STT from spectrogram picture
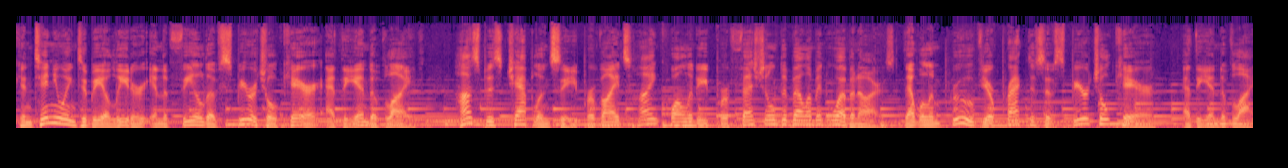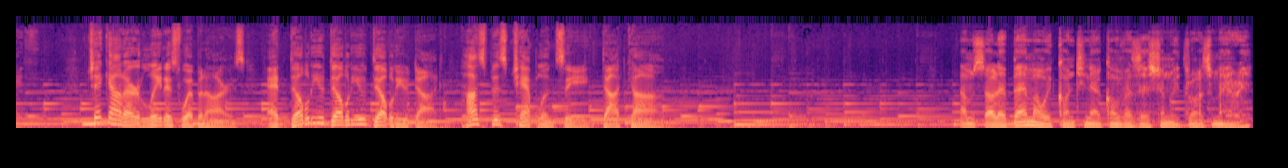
Continuing to be a leader in the field of spiritual care at the end of life, Hospice Chaplaincy provides high quality professional development webinars that will improve your practice of spiritual care at the end of life. Check out our latest webinars at www.hospicechaplaincy.com. I'm Sol Ebema. We continue our conversation with Rosemary.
